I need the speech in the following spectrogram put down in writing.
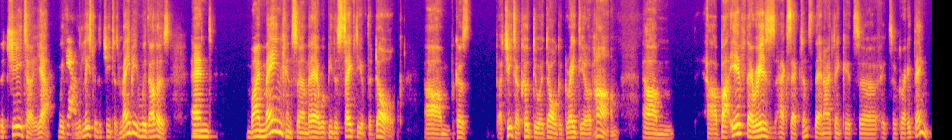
The cheetah, yeah, with yeah. at least with the cheetahs, maybe with others. And my main concern there would be the safety of the dog, um, because a cheetah could do a dog a great deal of harm. Um, uh, but if there is acceptance, then I think it's a it's a great thing.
